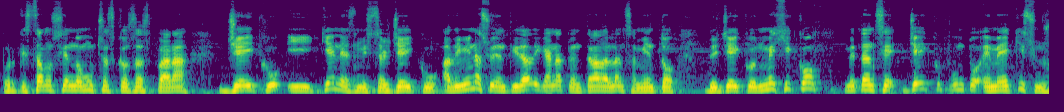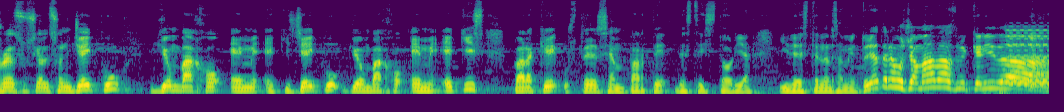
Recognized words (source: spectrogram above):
porque estamos haciendo muchas cosas para JQ. ¿Y quién es Mr. JQ? Adivina su identidad y gana tu entrada al lanzamiento de JQ en México. Métanse jq.mx. Sus redes sociales son JQ. MX, para que ustedes sean parte de esta historia y de este lanzamiento. Ya tenemos llamadas, mi querida.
